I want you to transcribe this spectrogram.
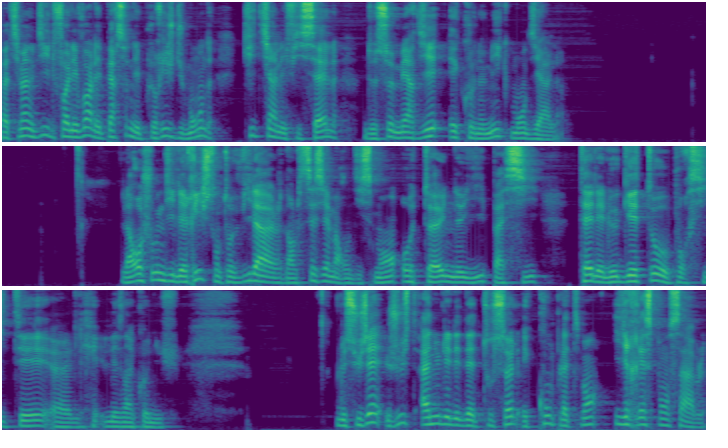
Fatima nous dit il faut aller voir les personnes les plus riches du monde qui tient les ficelles de ce merdier économique mondial. La roche dit les riches sont au village dans le 16e arrondissement, Auteuil, Neuilly, Passy. Tel est le ghetto pour citer euh, les, inconnus. Le sujet, juste annuler les dettes tout seul, est complètement irresponsable.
